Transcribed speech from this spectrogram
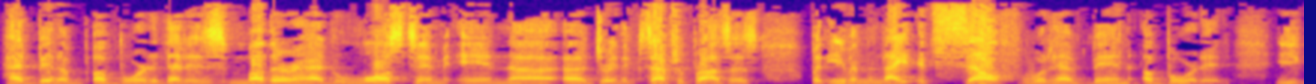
had been ab- aborted, that his mother had lost him in uh, uh, during the conception process, but even the night itself would have been aborted. Let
